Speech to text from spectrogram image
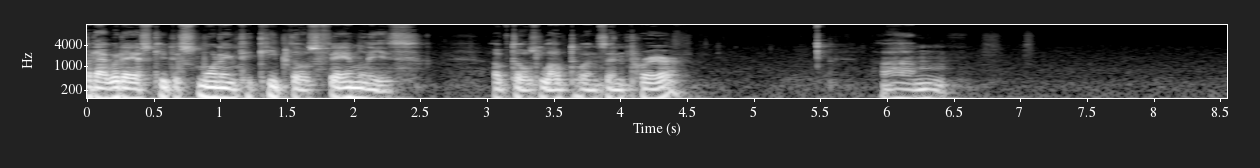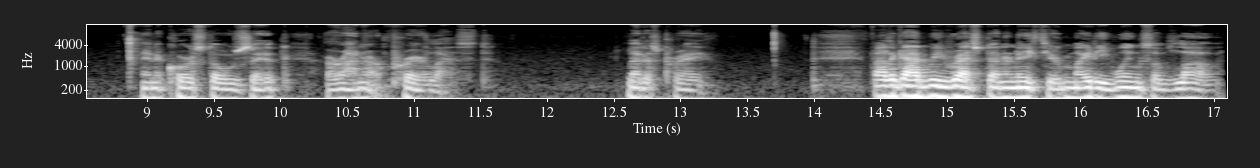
But I would ask you this morning to keep those families of those loved ones in prayer. Um, and of course, those that are on our prayer list. Let us pray. Father God, we rest underneath your mighty wings of love.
